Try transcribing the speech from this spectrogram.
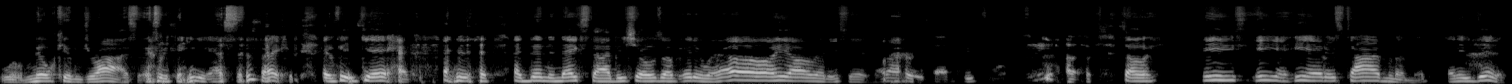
will milk him dry for everything he has to say if he can. And, and, then the next time he shows up anywhere, oh, he already said that. I heard that before. So he he he had his time limit and he did it.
